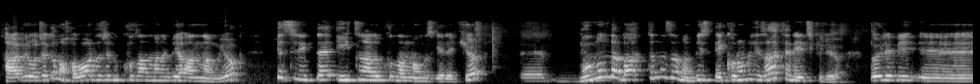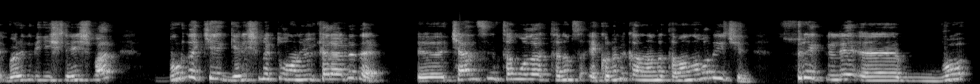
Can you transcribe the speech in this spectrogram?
tabir olacak ama havardaca bir kullanmanın bir anlamı yok. Kesinlikle itinalı kullanmamız gerekiyor. E, bunun da baktığımız zaman biz ekonomiyi zaten etkiliyor. Böyle bir e, böyle de bir işleyiş var. Buradaki gelişmekte olan ülkelerde de e, kendisini tam olarak tanımsal ekonomik anlamda tamamlamadığı için sürekli e, bu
